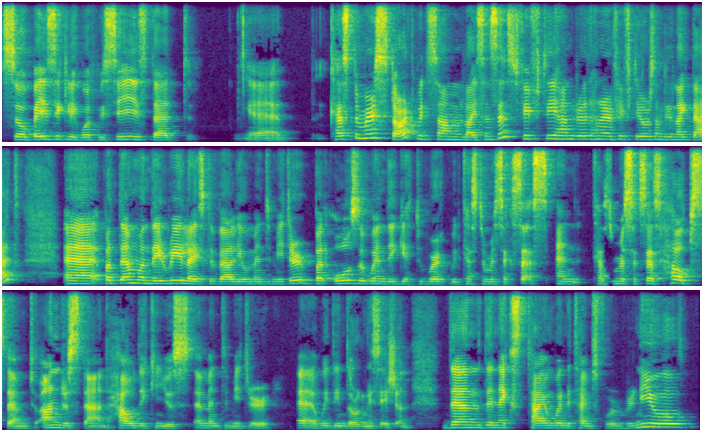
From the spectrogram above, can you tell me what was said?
So basically, what we see is that uh, customers start with some licenses 50, 100, 150, or something like that. Uh, but then when they realize the value of Mentimeter, but also when they get to work with customer success, and customer success helps them to understand how they can use a Mentimeter uh, within the organization. Then the next time, when the time's for renewal,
